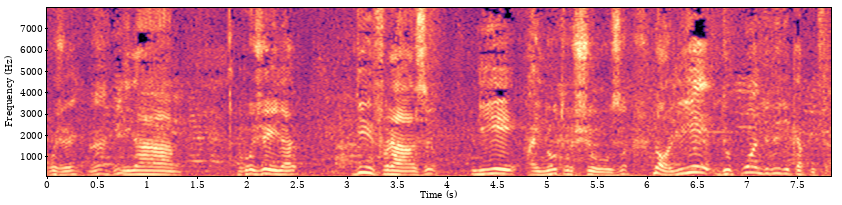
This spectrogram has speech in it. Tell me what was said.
Roger, hein, il a, Roger, il a dit une phrase liée à une autre chose, non, liée du point de vue du capital.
